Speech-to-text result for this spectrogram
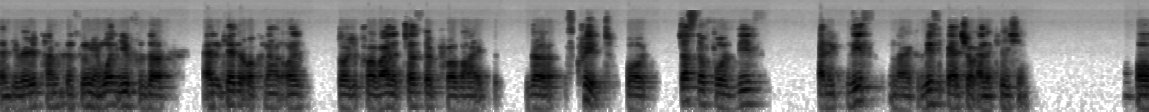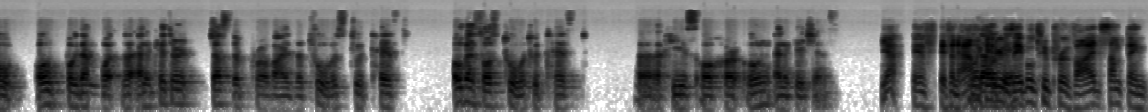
can be very time consuming. What if the educator or cloud or storage provider just provide the script for just for this and this like this batch of annotation? Or or for example, the educator just provide the tools to test open source tool to test uh, his or her own annotations. Yeah, if if an allocator is okay? able to provide something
